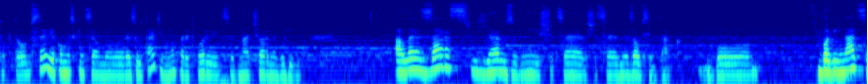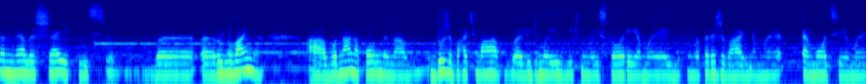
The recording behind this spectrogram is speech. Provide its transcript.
Тобто, все в якомусь кінцевому результаті воно перетворюється на чорне вугілля. Але зараз я розумію, що це, що це не зовсім так. Бо, бо війна це не лише якісь е, е, руйнування, а вона наповнена дуже багатьма людьми, їхніми історіями, їхніми переживаннями, емоціями.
